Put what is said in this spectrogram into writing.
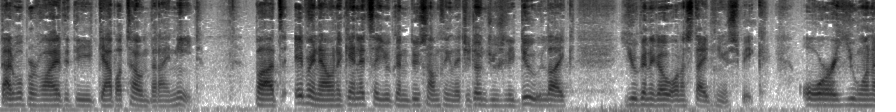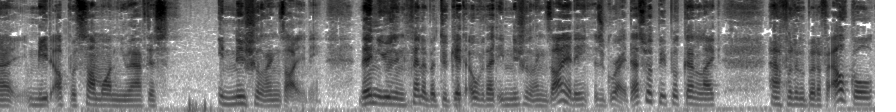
that will provide the GABA tone that I need. But every now and again, let's say you're going to do something that you don't usually do, like you're going to go on a stage and you speak, or you want to meet up with someone and you have this initial anxiety. Then using phenibut to get over that initial anxiety is great. That's what people of like have a little bit of alcohol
